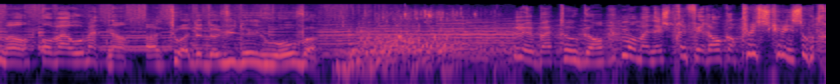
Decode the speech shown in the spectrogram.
Bon, on va où maintenant? À toi de deviner où on va. Le bateau gant, mon manège préféré encore plus que les autres.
